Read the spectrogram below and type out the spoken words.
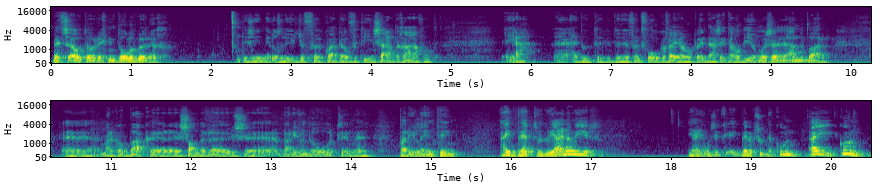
met zijn auto richting Dolleburg. Het is inmiddels een uurtje of kwart over tien zaterdagavond. En ja, hij doet de de deur van het Volcafé open en daar zitten al die jongens eh, aan de bar. Eh, Marco Bakker, eh, Sander Reus, eh, Barry van der Hoort en eh, Barry Lenting. Hé hey Bert, wat doe jij nou hier? Ja jongens, ik, ik ben op zoek naar Koen. Hé hey, Koen,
